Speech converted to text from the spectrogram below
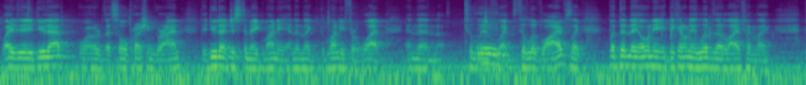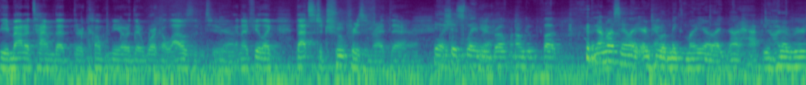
Why do they do that? Or the soul crushing grind? They do that just to make money, and then like the money for what? And then to live Mm. like to live lives. Like, but then they only they can only live their life in like the amount of time that their company or their work allows them to. Yeah. And I feel like that's the true prison right there. Yeah, Like, shit slavery, yeah. bro. I don't give a fuck. like i'm not saying like every people Yeah. that makes money are like not happy or whatever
